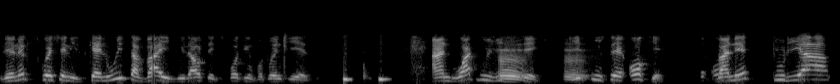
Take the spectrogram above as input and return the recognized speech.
the next question is, can we survive without exporting for 20 years? And what will it Mm, take? mm. If you say, okay, Bane, Turia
